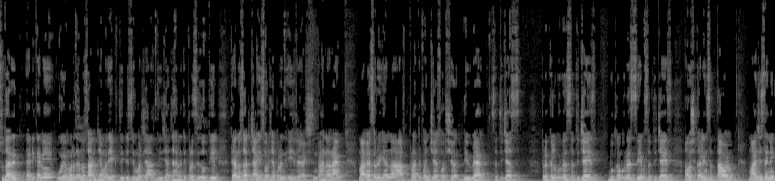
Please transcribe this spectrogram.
सुधारित या ठिकाणी वयोमर्यादेनुसार ज्यामध्ये एकतीस डिसेंबरच्या आधी ज्या जाहिराती प्रसिद्ध होतील त्यानुसार चाळीस वर्षापर्यंत एज रिलॅक्सेशन राहणार आहे. मागासवर्गीयांना अठरा ते पंचेचाळीस वर्ष दिव्यांग सत्तेचाळीस प्रकल्पग्रस्त सत्तेचाळीस भूकंपग्रस्त सेम सत्तेचाळीस अंशकालीन सत्तावन्न. माजी सैनिक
